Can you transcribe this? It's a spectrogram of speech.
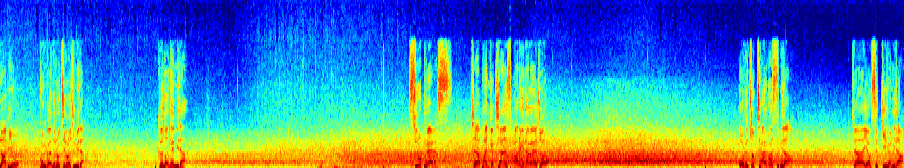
라비오 공간으로 찔러줍니다. 끊어냅니다. 스루 패스. 자 반격 찬스 빠르게 나가야죠. 오른쪽 잘 봤습니다. 자 역습 기회입니다.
